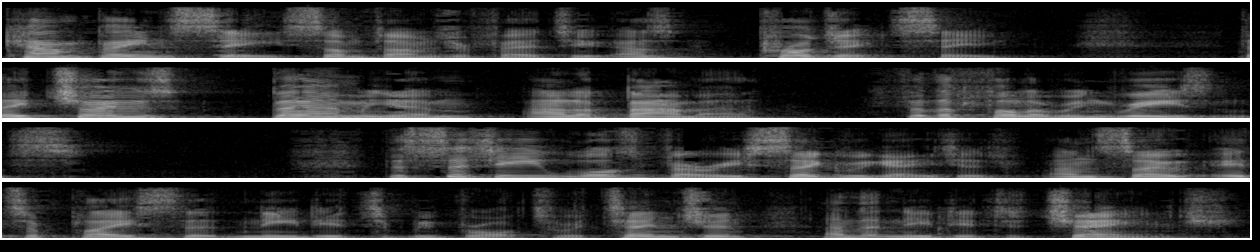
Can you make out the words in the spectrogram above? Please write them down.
Campaign C, sometimes referred to as Project C, they chose Birmingham, Alabama, for the following reasons. The city was very segregated, and so it's a place that needed to be brought to attention and that needed to change.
